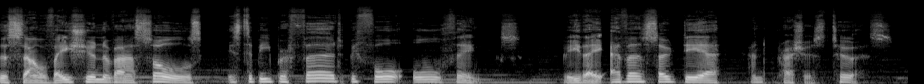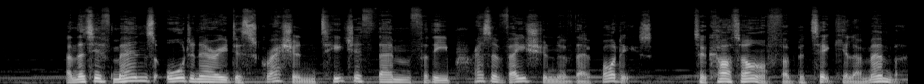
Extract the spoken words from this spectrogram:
The salvation of our souls is to be preferred before all things, be they ever so dear and precious to us. And that if men's ordinary discretion teacheth them for the preservation of their bodies, to cut off a particular member,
